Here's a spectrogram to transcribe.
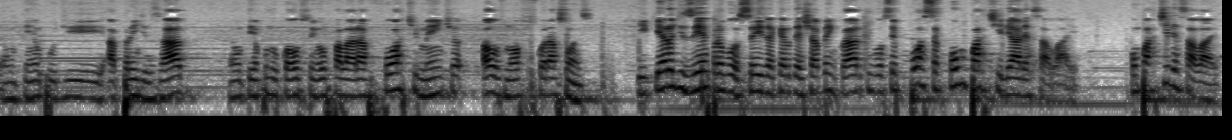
É um tempo de aprendizado é um tempo no qual o Senhor falará fortemente aos nossos corações. E quero dizer para vocês, já quero deixar bem claro que você possa compartilhar essa live. Compartilhe essa live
